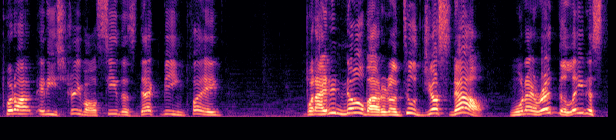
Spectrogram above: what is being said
put out any stream, I'll see this deck being played but I didn't know about it until just now, when I read the latest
